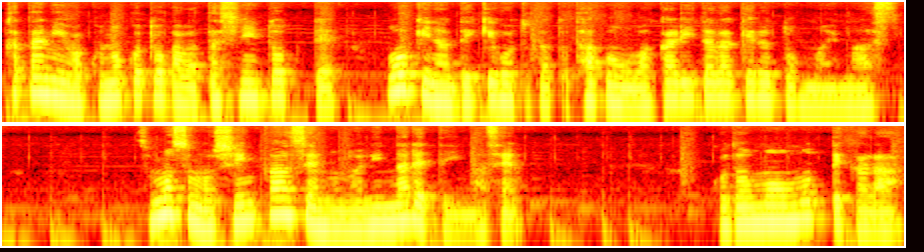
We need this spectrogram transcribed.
方にはこのことが私にとって大きな出来事だと多分お分かりいただけると思います。そもそも新幹線も乗り慣れていません。子供を持ってから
